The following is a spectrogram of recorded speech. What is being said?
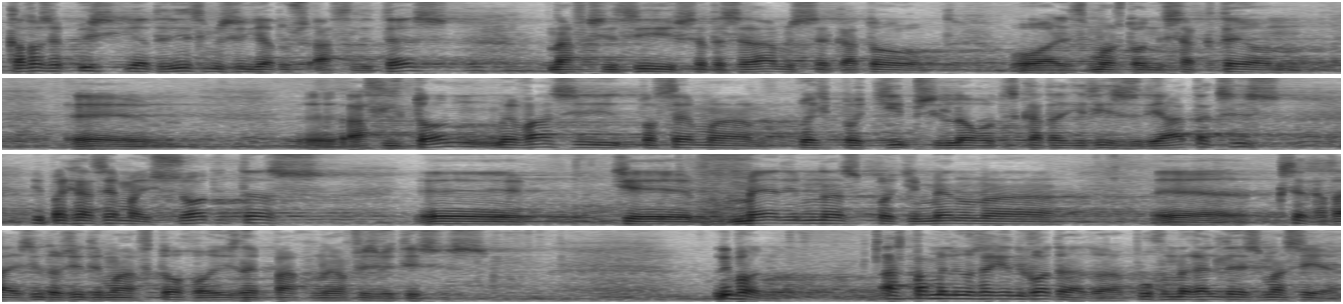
καθώς επίσης για τη ρύθμιση για τους αθλητές, να αυξηθεί σε 4,5% ο αριθμός των εισακτέων ε, ε, αθλητών, με βάση το θέμα που έχει προκύψει λόγω της καταργηθής διάταξης, υπάρχει ένα θέμα ισότητας ε, και μέρημνας προκειμένου να ε, ξεκαθαριστεί το ζήτημα αυτό χωρίς να υπάρχουν αμφισβητήσεις. Λοιπόν, ας πάμε λίγο στα γενικότερα τώρα, που έχουν μεγαλύτερη σημασία.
